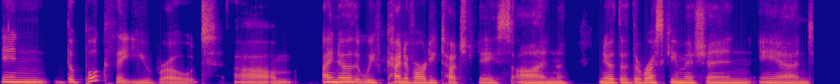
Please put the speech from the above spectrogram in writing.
in the book that you wrote. Um, I know that we've kind of already touched base on, you know, the, the rescue mission, and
